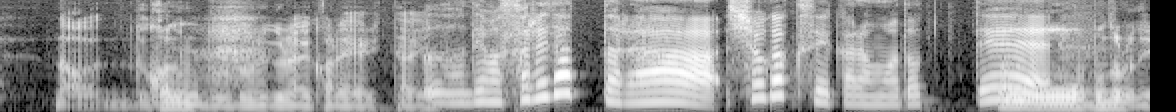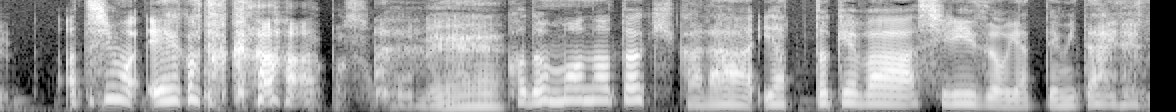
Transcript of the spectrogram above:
すな金本どれぐらいからやりたい、うん、でもそれだったら小学生から戻っておお戻るね。私も英語とやかっぱそうね。子供の時からやっとけばシリーズをやってみたいです。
